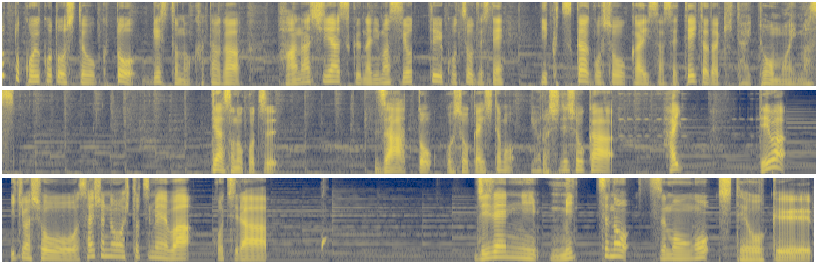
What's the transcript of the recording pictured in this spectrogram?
ちょっとこういうことをしておくと、ゲストの方が話しやすくなりますよっていうコツをですね、いくつかご紹介させていただきたいと思います。ではそのコツ、ざーっとご紹介してもよろしいでしょうか？はい。では、行きましょう。最初の1つ目はこちら。事前に3つの質問をしておく。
